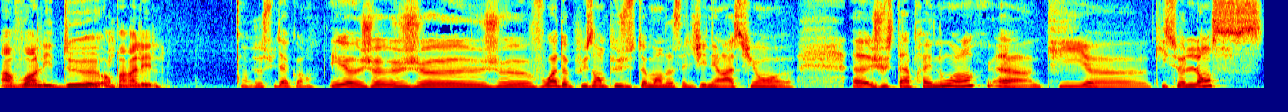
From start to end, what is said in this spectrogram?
avoir les deux euh, en parallèle. Je suis d'accord. Et euh, je, je, je, vois de plus en plus justement dans cette génération euh, juste après nous hein, qui, qui se lance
